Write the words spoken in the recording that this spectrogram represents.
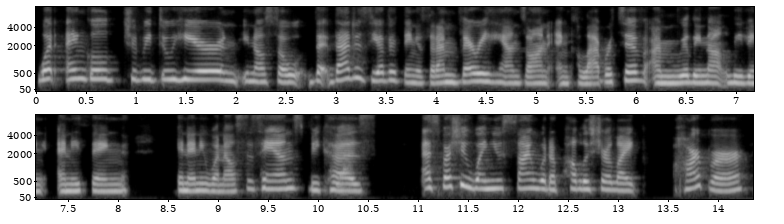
What angle should we do here? And, you know, so that that is the other thing is that I'm very hands on and collaborative. I'm really not leaving anything in anyone else's hands because, yeah. especially when you sign with a publisher like Harper,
